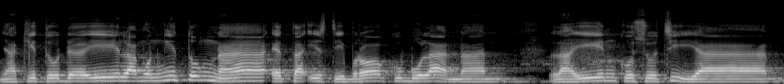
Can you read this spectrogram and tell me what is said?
nya kitu Dei lamun ngitung na eta istibro ku bulanan lain kusucian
